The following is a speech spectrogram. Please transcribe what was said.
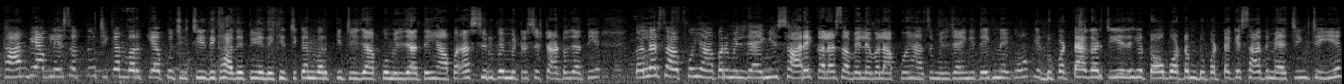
थान भी आप ले सकते हो, चिकन वर्क की आपको चीज़ दिखा देती हूँ। ये देखिए, चिकन वर्क की चीज़ आपको मिल जाती है। यहाँ पर अस्सी रुपए मीटर से स्टार्ट हो जाती है। कलर्स आपको यहाँ पर मिल जाएँगे, सारे कलर्स अवेलेबल आपको यहाँ से मिल जाएँगे देखने को। कि दुपट्टा अगर चाहिए, देखिए टॉप बॉटम दुपट्टा के साथ मैचिंग चाहिए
